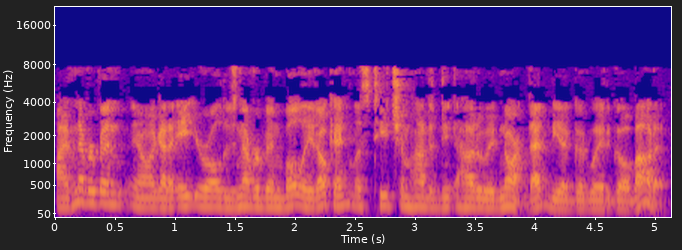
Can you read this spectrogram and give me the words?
I've never been, you know, I got an eight-year-old who's never been bullied. Okay, let's teach him how to do, how to ignore it. That'd be a good way to go about it.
